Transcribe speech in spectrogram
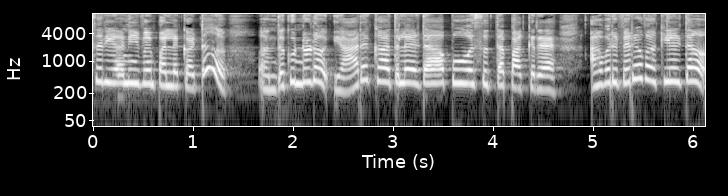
சரியா நீ இவன் பல்ல காட்டு? அந்த குண்டோடும் யாரை காதலடா பூவை சுத்த பார்க்குற அவர் வெறும் வக்கீல் தான்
